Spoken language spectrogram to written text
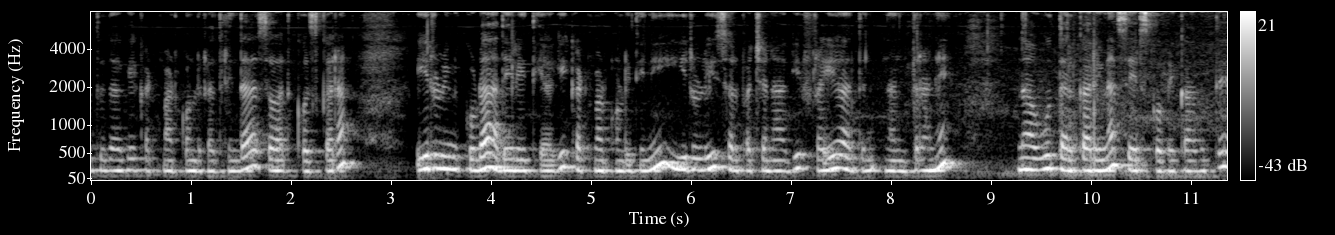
ಉದ್ದದಾಗೆ ಕಟ್ ಮಾಡ್ಕೊಂಡಿರೋದ್ರಿಂದ ಸೊ ಅದಕ್ಕೋಸ್ಕರ ಈರುಳ್ಳಿನ ಕೂಡ ಅದೇ ರೀತಿಯಾಗಿ ಕಟ್ ಮಾಡ್ಕೊಂಡಿದ್ದೀನಿ. ಈರುಳ್ಳಿ ಸ್ವಲ್ಪ ಚೆನ್ನಾಗಿ ಫ್ರೈ ಆದ ನಂತರನೇ ನಾವು ತರಕಾರಿನ ಸೇರಿಸ್ಕೋಬೇಕಾಗುತ್ತೆ.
